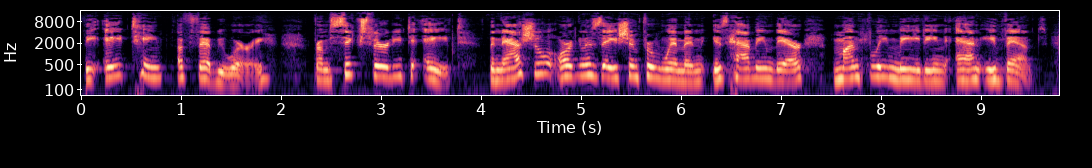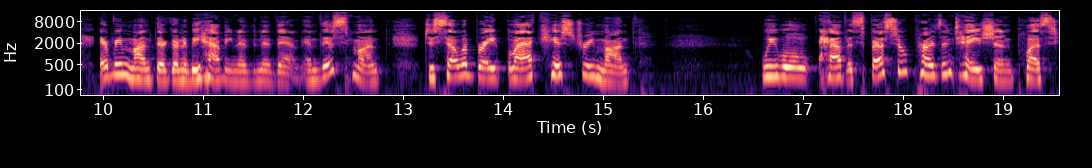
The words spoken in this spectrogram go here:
the 18th of February, from 6.30 to 8, the National Organization for Women is having their monthly meeting and event. Every month they're going to be having an event. And this month, to celebrate Black History Month, we will have a special presentation plus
